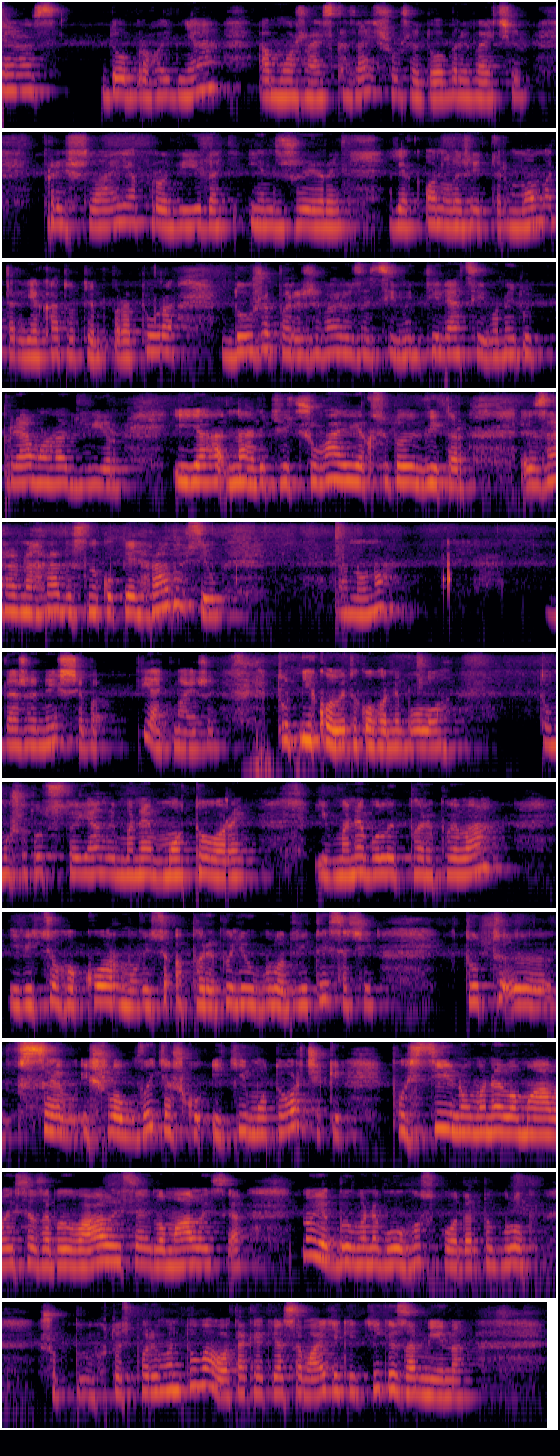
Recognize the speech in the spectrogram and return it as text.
Ще раз доброго дня, а можна і сказати, що вже добрий вечір. Прийшла я провідати інжири, як он лежить термометр, яка тут температура. Дуже переживаю за ці вентиляції. Вони йдуть прямо на двір. І я навіть відчуваю, як сюди вітер. Зараз на градуснику 5 градусів. А ну ну, навіть нижче, 5 майже. Тут ніколи такого не було тому що тут стояли в мене мотори, і в мене були перепила, і від цього корму, від цього, а перепилів було дві тисячі. Тут е, все йшло в витяжку, і ті моторчики постійно в мене ламалися, забивалися і ламалися. Ну, якби в мене був господар, то було б, щоб хтось поремонтував, так як я сама, тільки, тільки заміна.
